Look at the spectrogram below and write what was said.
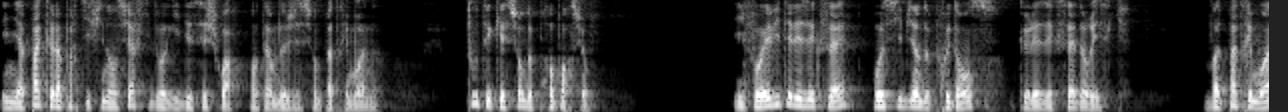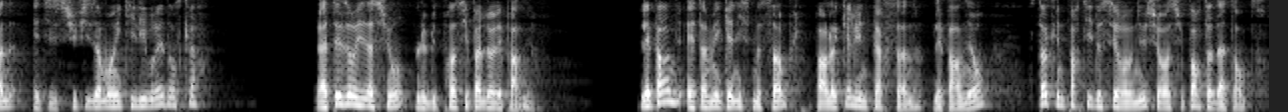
il n'y a pas que la partie financière qui doit guider ses choix en termes de gestion de patrimoine. Tout est question de proportion. Il faut éviter les excès, aussi bien de prudence que les excès de risque. Votre patrimoine est-il suffisamment équilibré dans ce cas? La thésaurisation, le but principal de l'épargne. L'épargne est un mécanisme simple par lequel une personne, l'épargnant, stocke une partie de ses revenus sur un support d'attente.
